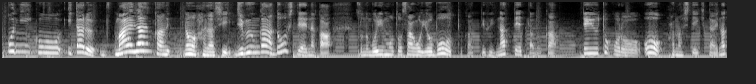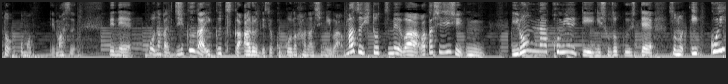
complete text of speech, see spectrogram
こにこう至る前段階の話自分がどうしてなんかその森本さんを呼ぼうとかっていう風になっていったのかっていうところを話していきたいなと思ってます。でね、こうなんか軸がいくつかあるんですよ、ここの話には。まず一つ目は、私自身、うん、いろんなコミュニティに所属して、その一個一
